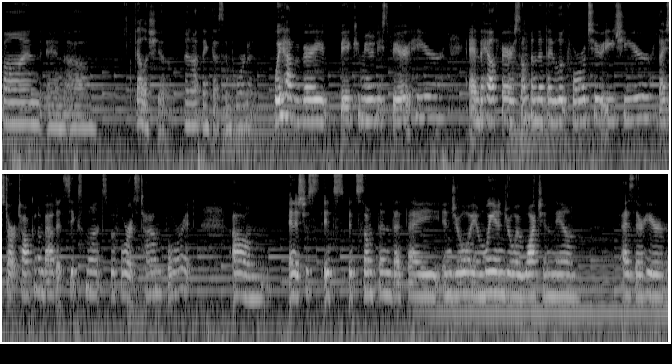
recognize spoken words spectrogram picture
fun, and um, fellowship, and I think that's important. We have a very big community spirit here, and the health fair is something that they look forward to each year. They start talking about it six months before it's time for it. Um, and it's just it's it's something that they enjoy and we enjoy watching them as they're here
